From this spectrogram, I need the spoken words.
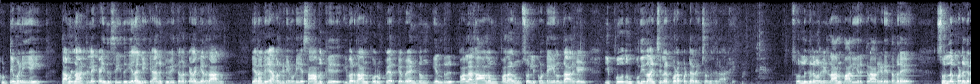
குட்டிமணியை தமிழ்நாட்டிலே கைது செய்து இலங்கைக்கு அனுப்பி வைத்தவர் கலைஞர்தான். எனவே அவர்களினுடைய சாவுக்கு இவர்தான் பொறுப்பேற்க வேண்டும் என்று பலகாலம் பலரும் சொல்லிக்கொண்டே இருந்தார்கள். இப்போதும் புதிதாய் சிலர் புறப்பட்டதை சொல்கிறார்கள் சொல்லுகிறவர்கள் தான் மாறியிருக்கிறார்களே தவிர சொல்லப்படுகிற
